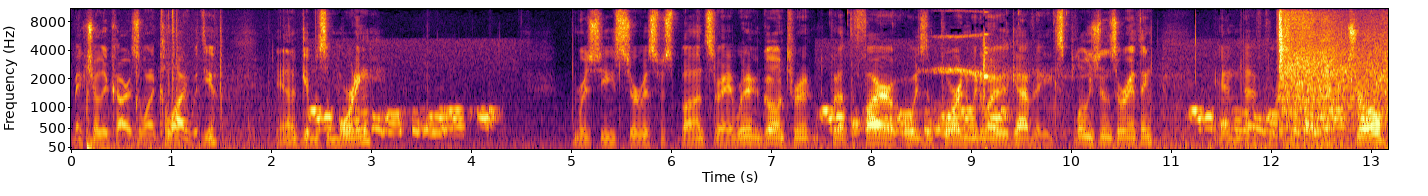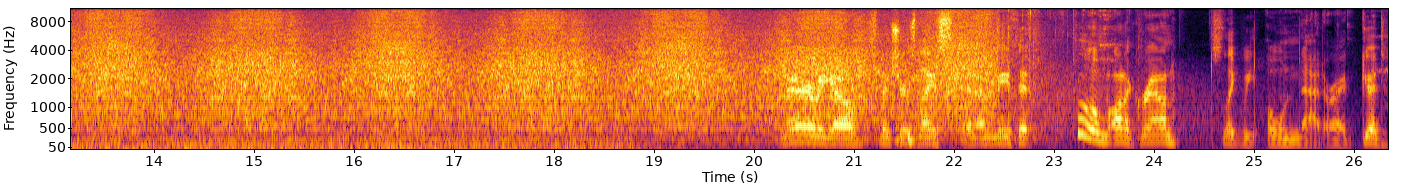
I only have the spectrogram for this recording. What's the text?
Make sure the cars don't want to collide with you. Yeah, give them some warning. Emergency service response. All right, we're going to go and turn, put out the fire. Always important. We don't want to have explosions or anything. And, uh, of course, control. There we go. Let's make sure it's nice and underneath it. Boom, on the ground. It's like we own that. All right, good.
